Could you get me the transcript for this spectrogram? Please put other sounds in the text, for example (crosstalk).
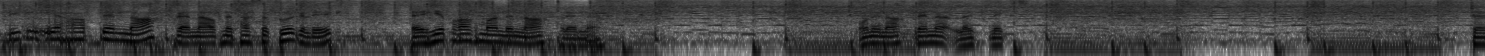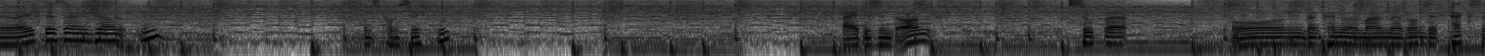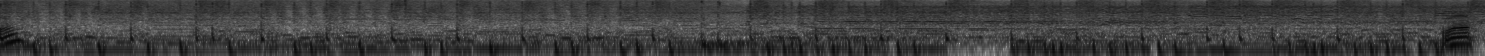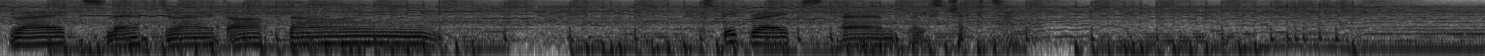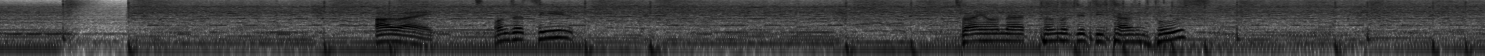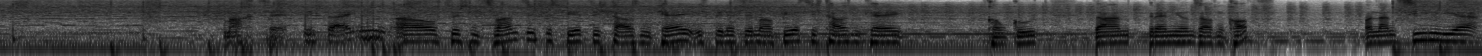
Liegen, ihr habt den Nachbrenner auf eine Tastatur gelegt. Äh, hier braucht man den Nachbrenner. Ohne Nachbrenner läuft nichts. Generators einschalten. Sonst kommt es nicht gut. Beide sind on. Super. Und dann können wir mal eine Runde taxeln. Left, right, left, right, up, down. Speed brakes and brakes checked. Alright, unser Ziel 275.000 Fuß. Macht Sinn. Wir steigen auf zwischen 20 bis 40.000 K. Ich bin jetzt immer auf 40.000 K. Kommt gut. Dann rennen wir uns auf den Kopf. Und dann ziehen wir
